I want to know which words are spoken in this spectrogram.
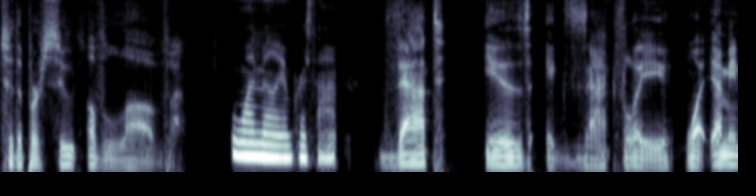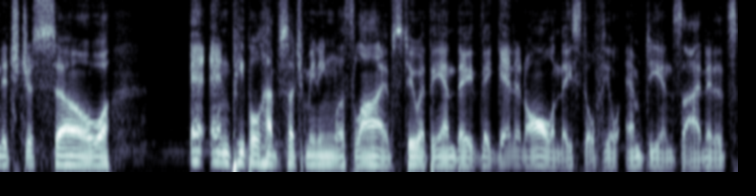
to the pursuit of love. One million percent. That is exactly what I mean. It's just so. And people have such meaningless lives too. At the end, they they get it all, and they still feel empty inside. And it's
